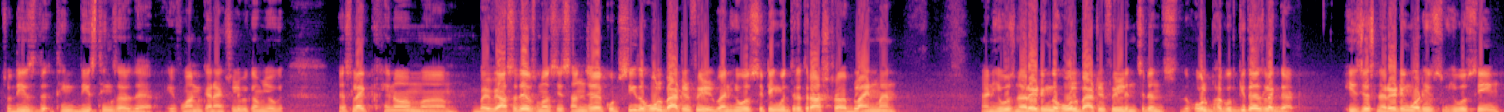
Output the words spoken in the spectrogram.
So these the thing, these things are there. If one can actually become yogi, just like you know, um, by Vyasadev's mercy, Sanjay could see the whole battlefield when he was sitting with Dhritarashtra, a blind man, and he was narrating the whole battlefield incidents. The whole Bhagavad Gita is like that. He's just narrating what he's, he was seeing.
